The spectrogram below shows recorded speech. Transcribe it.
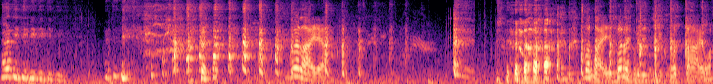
ฮ่าดิดิดิดิดิเมื่อไหร่อะ เมื่อไหร่เมื่อไหร่มันจะยิงคนตายวะ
